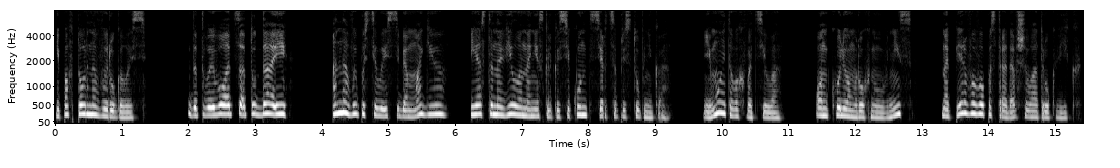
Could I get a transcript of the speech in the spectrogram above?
и повторно выругалась. «Да твоего отца туда и...» Она выпустила из себя магию и остановила на несколько секунд сердце преступника. Ему этого хватило. Он кулем рухнул вниз на первого пострадавшего от рук Вик.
